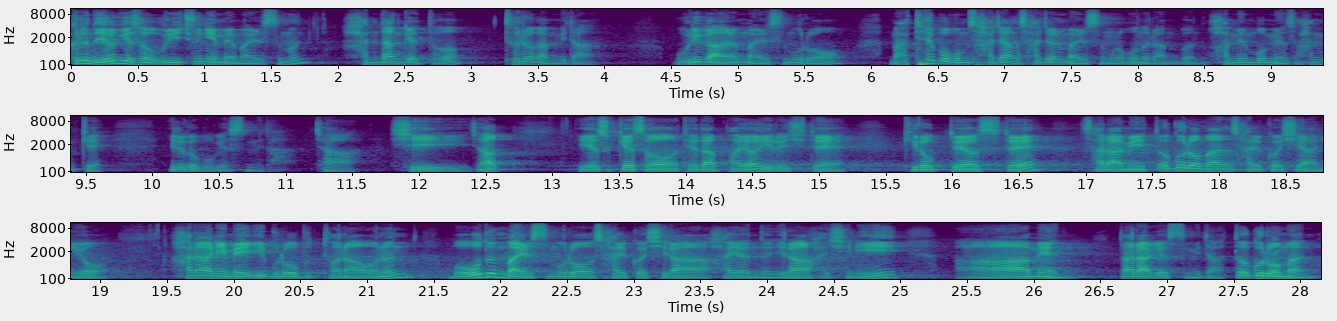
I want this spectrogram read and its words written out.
그런데 여기서 우리 주님의 말씀은 한 단계 더 들어갑니다. 우리가 아는 말씀으로 마태복음 4장 4절 말씀을 오늘 한번 화면 보면서 함께 읽어 보겠습니다. 자, 시작. 예수께서 대답하여 이르시되 기록되었으되 사람이 떡으로만 살 것이 아니요 하나님의 입으로부터 나오는 모든 말씀으로 살 것이라 하였느니라 하시니 아멘. 따라하겠습니다. 떡으로만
